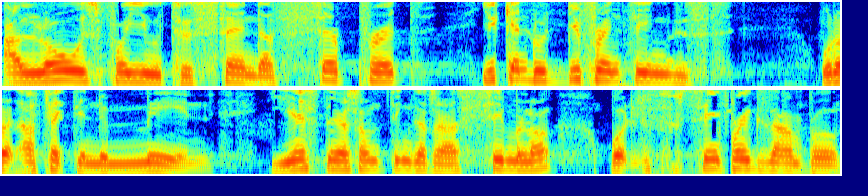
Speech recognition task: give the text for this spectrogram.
allows for you to send a separate. You can do different things without affecting the main. Yes, there are some things that are similar, but say for example,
